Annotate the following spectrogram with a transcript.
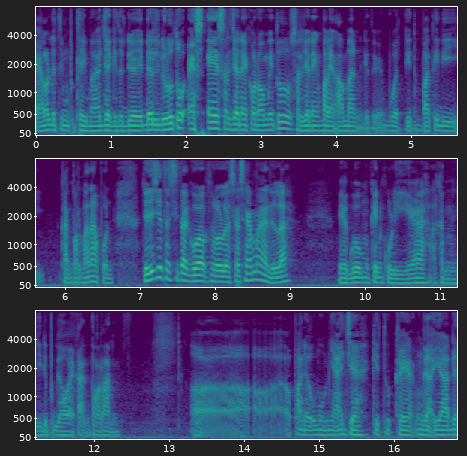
Kayak lo diterima aja gitu. Dari, dari dulu tuh SE sarjana ekonomi tuh sarjana yang paling aman gitu ya buat ditempati di kantor mana pun. Jadi cita-cita gue waktu lulus SMA adalah ya gue mungkin kuliah akan menjadi pegawai kantoran. Uh, pada umumnya aja gitu. Kayak nggak ya ada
